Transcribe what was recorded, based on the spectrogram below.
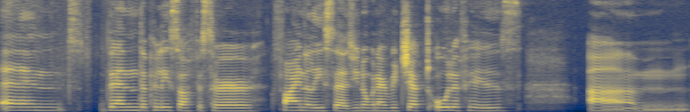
And then the police officer finally says, you know, when I reject all of his um,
